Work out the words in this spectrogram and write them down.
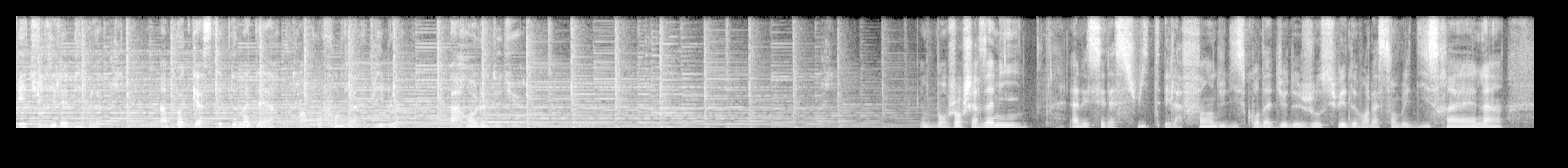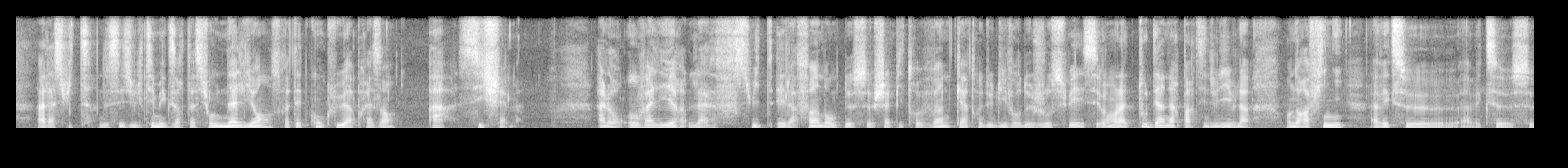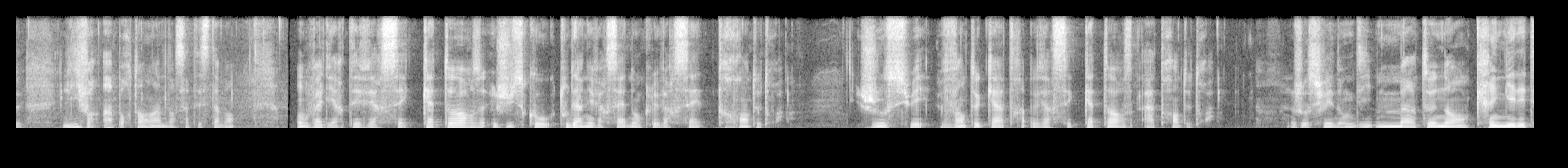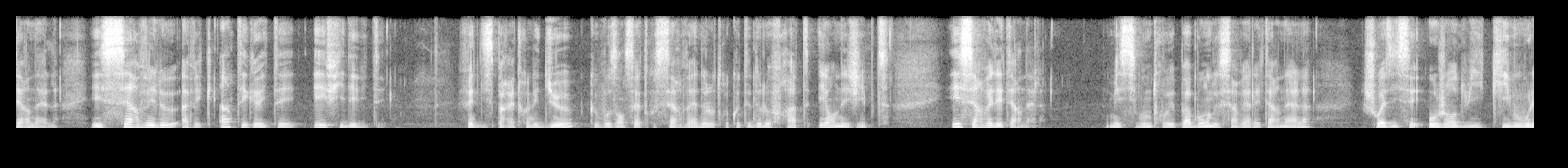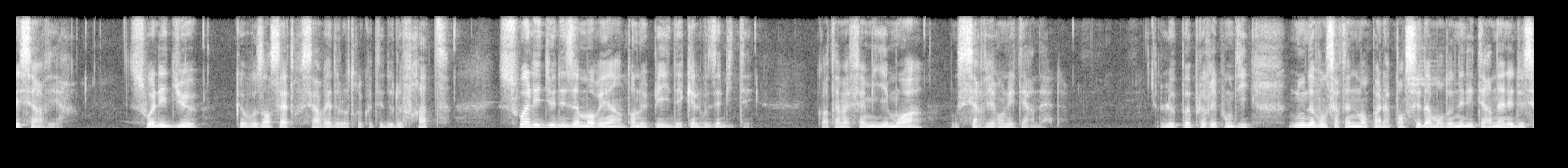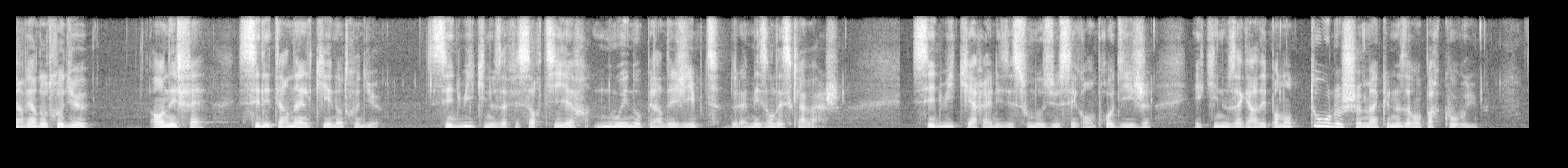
Étudier la Bible, un podcast hebdomadaire pour approfondir la Bible, parole de Dieu. Bonjour chers amis. Allez, c'est la suite et la fin du discours d'adieu de Josué devant l'Assemblée d'Israël. À la suite de ses ultimes exhortations, une alliance va être conclue à présent à Sichem. Alors, on va lire la suite et la fin donc de ce chapitre 24 du livre de Josué. C'est vraiment la toute dernière partie du livre. Là, on aura fini avec ce, livre important hein, dans l'Ancien Testament. On va lire des versets 14 jusqu'au tout dernier verset, donc le verset 33. Josué 24, versets 14 à 33. Josué donc dit Maintenant craignez l'Éternel et servez-le avec intégrité et fidélité. Faites disparaître les dieux que vos ancêtres servaient de l'autre côté de l'Euphrate et en Égypte, et servez l'Éternel. Mais si vous ne trouvez pas bon de servir l'Éternel, choisissez aujourd'hui qui vous voulez servir. Soit les dieux que vos ancêtres servaient de l'autre côté de l'Euphrate, soit les dieux des Amoréens dans le pays desquels vous habitez. Quant à ma famille et moi, nous servirons l'Éternel. Le peuple répondit, Nous n'avons certainement pas la pensée d'abandonner l'Éternel et de servir d'autres dieux. En effet, c'est l'Éternel qui est notre Dieu. C'est lui qui nous a fait sortir, nous et nos pères d'Égypte, de la maison d'esclavage. C'est lui qui a réalisé sous nos yeux ces grands prodiges et qui nous a gardés pendant tout le chemin que nous avons parcouru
